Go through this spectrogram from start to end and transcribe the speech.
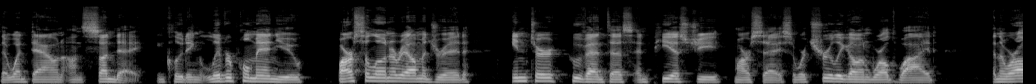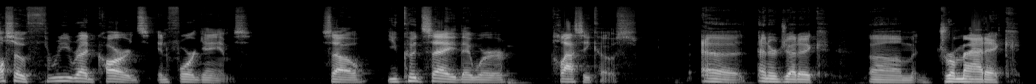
that went down on Sunday, including Liverpool Man U, Barcelona Real Madrid, Inter Juventus, and PSG Marseille. So we're truly going worldwide. And there were also three red cards in four games. So you could say they were classicos. Uh, energetic, um, dramatic,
